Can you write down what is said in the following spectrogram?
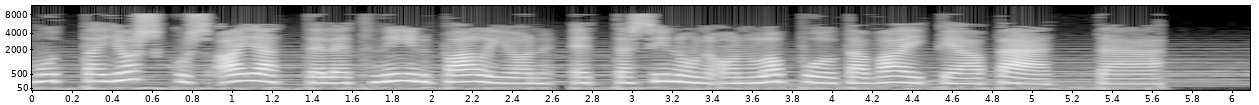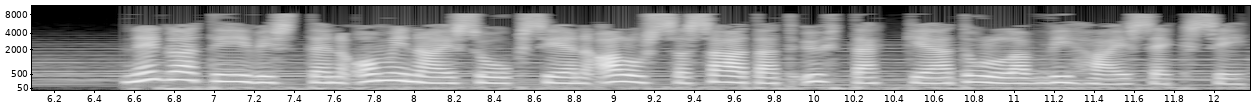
Mutta joskus ajattelet niin paljon, että sinun on lopulta vaikea päättää. Negatiivisten ominaisuuksien alussa saatat yhtäkkiä tulla vihaiseksi.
